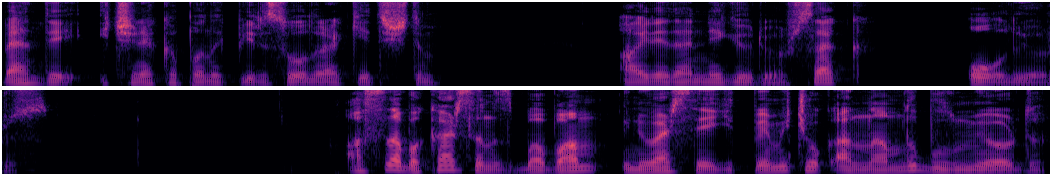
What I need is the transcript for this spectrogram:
ben de içine kapanık birisi olarak yetiştim aileden ne görüyorsak o oluyoruz. Aslına bakarsanız babam üniversiteye gitmemi çok anlamlı bulmuyordu.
